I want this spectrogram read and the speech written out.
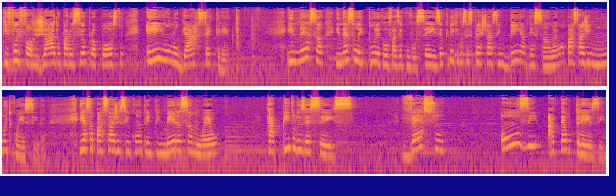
que foi forjado para o seu propósito em um lugar secreto. E nessa, e nessa leitura que eu vou fazer com vocês, eu queria que vocês prestassem bem atenção. É uma passagem muito conhecida. E essa passagem se encontra em 1 Samuel capítulo 16, verso 11 até o 13,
